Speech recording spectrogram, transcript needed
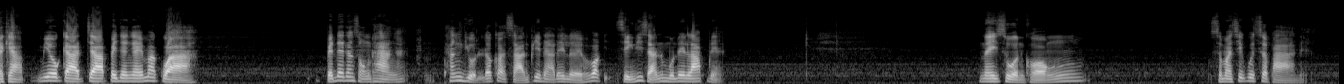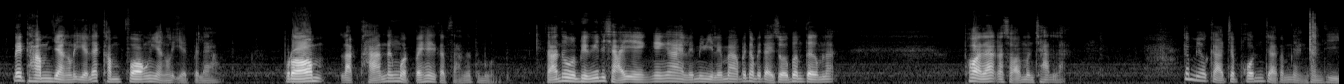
นะครับมีโอกาสจะเป็นยังไงมากกว่า เป็นได้ทั้งสองทางทั้งหยุดแล้วก็สารพิจารณาได้เลย เพราะว่าสิ่งที่สารรัฐมนูลได้รับเนี่ยในส่วนของสมาชิกวุฒิสภาเนี่ยได้ทำอย่างละเอียดและคำฟ้องอย่างละเอียดไปแล้ว พร้อมหลักฐานทั้งหมดไปให้กับสารรัฐธรรมนูญ สารรัฐธรรมนูญเพียงวินิจฉัยเองง่ายๆเลยไม่มีอะไรมากไม่ต้องไปไต่สวนเพิ่มเติมแล้วพ่อและกระสอนมันชัดล้วก็มีโอกาสจะพ้นจากตำแหน่งทันที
